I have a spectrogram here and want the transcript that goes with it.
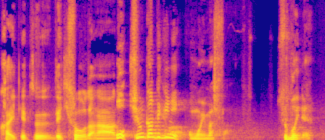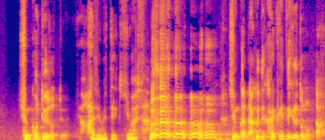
解決できそうだなお瞬間的に？思いましたすごいね。瞬間的だったよ。初めて聞きました。瞬間で悪で解決できると思った。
